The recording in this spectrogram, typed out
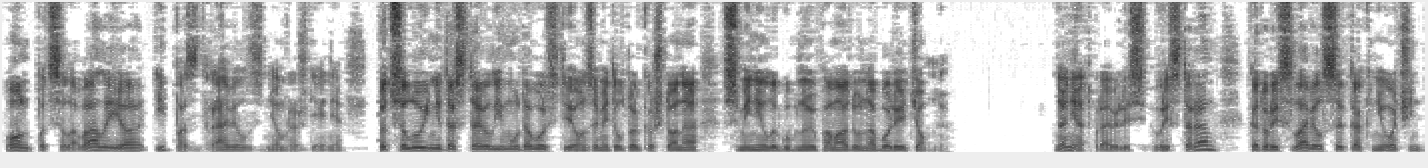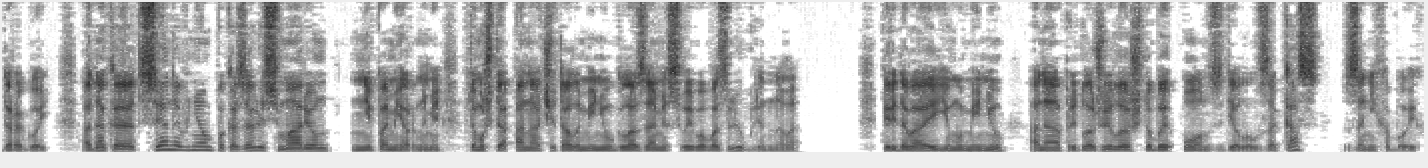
Он поцеловал ее и поздравил с днем рождения. Поцелуй не доставил ему удовольствия, он заметил только, что она сменила губную помаду на более темную. Они отправились в ресторан, который славился как не очень дорогой. Однако цены в нем показались Марион непомерными, потому что она читала меню глазами своего возлюбленного. Передавая ему меню, она предложила, чтобы он сделал заказ за них обоих.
